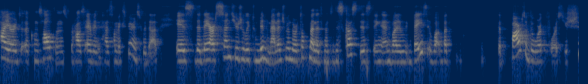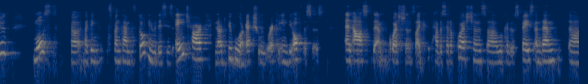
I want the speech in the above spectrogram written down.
hired uh, consultants, perhaps Erwin has some experience with that, is that they are sent usually to mid-management or top management to discuss this thing and while base, what- but the part of the workforce you should most, uh, I think, spend time talking with this is HR and are the people who are actually working in the offices and ask them questions, like have a set of questions, uh, look at the space and then uh,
